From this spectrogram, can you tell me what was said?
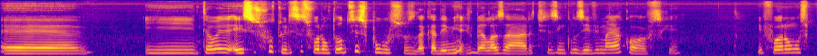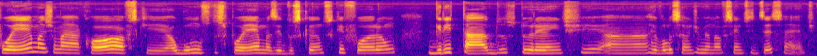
é, e, então, esses futuristas foram todos expulsos da Academia de Belas Artes, inclusive Mayakovsky. E foram os poemas de Mayakovsky, alguns dos poemas e dos cantos que foram gritados durante a Revolução de 1917.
